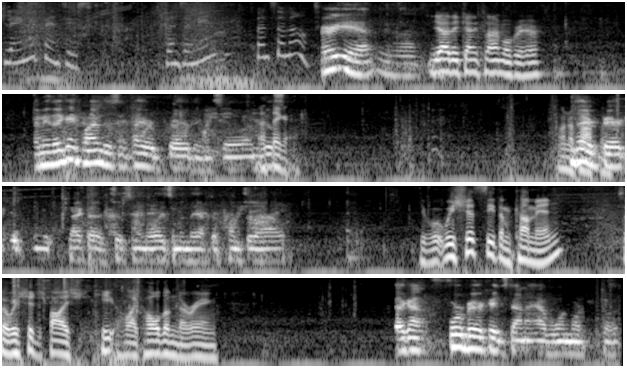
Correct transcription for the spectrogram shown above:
Playing with fences. Fence them in, fence them out. that. Where are you at? Uh, Yeah, they can climb over here. I mean, they can climb this entire building, so I'm I just. think. I- I'm gonna entire pop them. barricade from the fact that it just annoys them and they have to punch it out. Yeah, but We should see them come in, so we should just probably keep like hold them to ring. I got four barricades down. I have one more to put.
